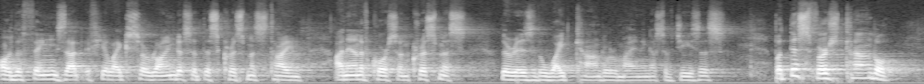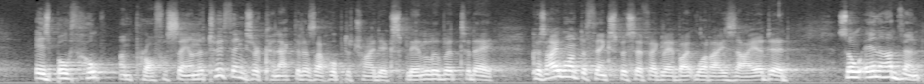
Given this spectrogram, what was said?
are the things that, if you like, surround us at this Christmas time. And then, of course, on Christmas, there is the white candle reminding us of Jesus. But this first candle is both hope and prophecy. And the two things are connected, as I hope to try to explain a little bit today. because I want to think specifically about what Isaiah did. So in Advent,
